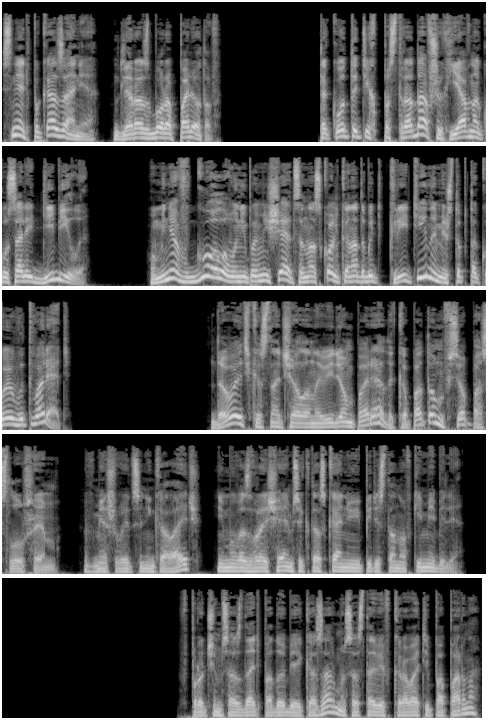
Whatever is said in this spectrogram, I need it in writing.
снять показания для разбора полетов. Так вот этих пострадавших явно кусали дебилы. У меня в голову не помещается, насколько надо быть кретинами, чтобы такое вытворять. Давайте-ка сначала наведем порядок, а потом все послушаем, вмешивается Николаевич, и мы возвращаемся к тасканию и перестановке мебели. Впрочем, создать подобие казармы, составив кровати попарно,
